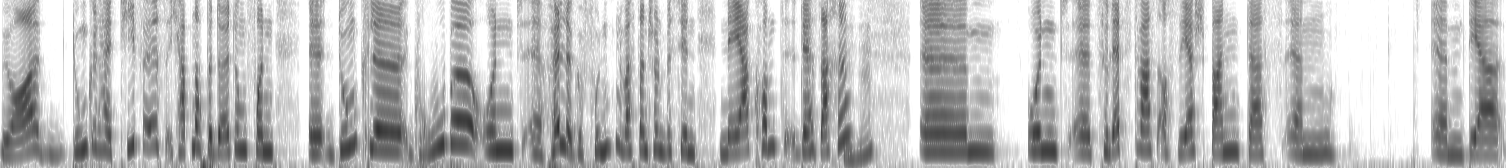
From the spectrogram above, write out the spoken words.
ja, Dunkelheit Tiefe ist. Ich habe noch Bedeutung von äh, dunkle Grube und äh, Hölle gefunden, was dann schon ein bisschen näher kommt der Sache. Mhm. Ähm, und äh, zuletzt war es auch sehr spannend, dass ähm, ähm, der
